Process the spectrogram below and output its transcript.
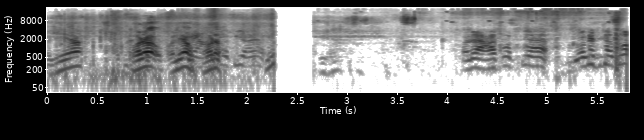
ભલિયા ભરા ભલિયા ભરા અરે આ તો ક્યાં જોગે છે તો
